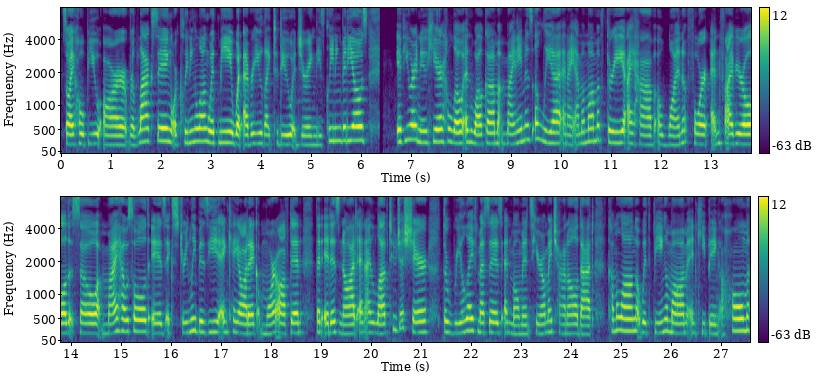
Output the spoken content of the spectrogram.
so I hope you are relaxing or cleaning along with me, whatever you like to do during these cleaning videos. If you are new here, hello and welcome. My name is Aleah and I am a mom of three. I have a one, four, and five year old. So my household is extremely busy and chaotic more often than it is not. And I love to just share the real life messes and moments here on my channel that come along with being a mom and keeping a home.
